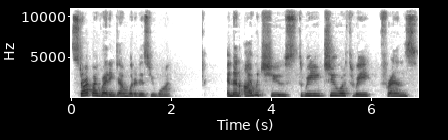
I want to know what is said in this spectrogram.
Start by writing down what it is you want. And then I would choose three, two or three friends,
